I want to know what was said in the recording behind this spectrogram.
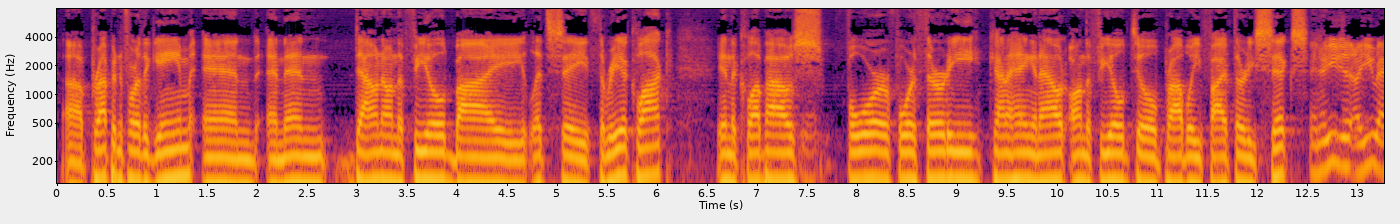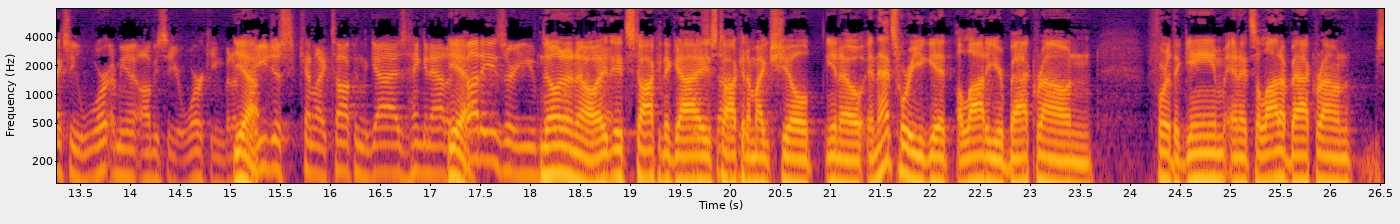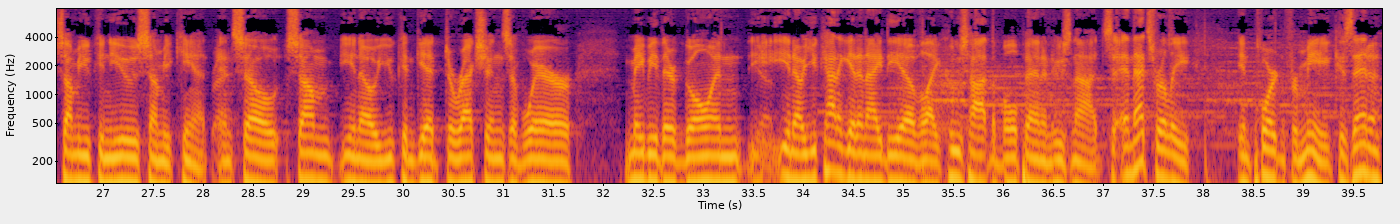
Uh, prepping for the game, and and then down on the field by let's say three o'clock in the clubhouse. Four four thirty, kind of hanging out on the field till probably five thirty six. And are you are you actually work? I mean, obviously you're working, but Yeah. are you just kind of like talking to guys, hanging out with Yeah. buddies, or are you? No, no, no. It, it's talking to guys, talking, talking- to Mike Shildt, you know, and that's where you get a lot of your background for the game, and it's a lot of background. Some you can use, some you can't, Right. and so some, you know, you can get directions of where maybe they're going. Y- You know, you kind of get an idea of like who's hot in the bullpen and who's not, so, and that's really important for me because then Yeah.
